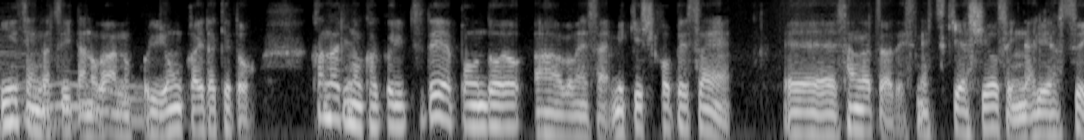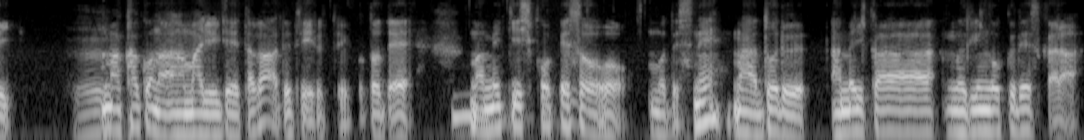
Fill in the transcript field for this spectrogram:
陰線がついたのが残り4回だけと、かなりの確率でポンド、あ、ごめんなさい、メキシコペソ円、えー、3月はですね、月足陽線になりやすいまあ、過去のアノマリデータが出ているということで、まあ、メキシコペソもですね、まあ、ドル、アメリカの隣国ですから、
